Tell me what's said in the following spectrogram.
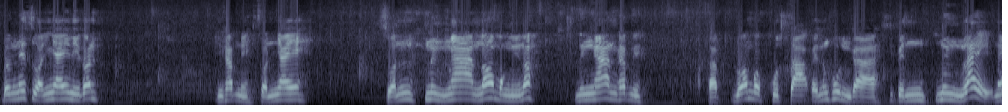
เบิ้งในสวนใหญ่นี่ก่อนนี่ครับนี่สวนใหญ่สวนหนึ่งงานเนาะมองนี้เนาะหนึ่งงานครับนี่ครับรวมกับขุดสะไปทั้งพุ่นกาที่เป็นหนึ่งไร่ใน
